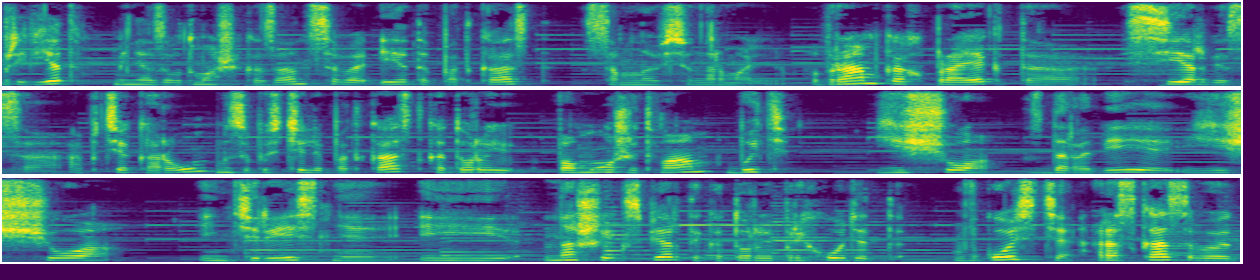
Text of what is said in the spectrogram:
привет! Меня зовут Маша Казанцева, и это подкаст «Со мной все нормально». В рамках проекта сервиса Аптека.ру мы запустили подкаст, который поможет вам быть еще здоровее, еще интереснее. И наши эксперты, которые приходят в гости, рассказывают,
